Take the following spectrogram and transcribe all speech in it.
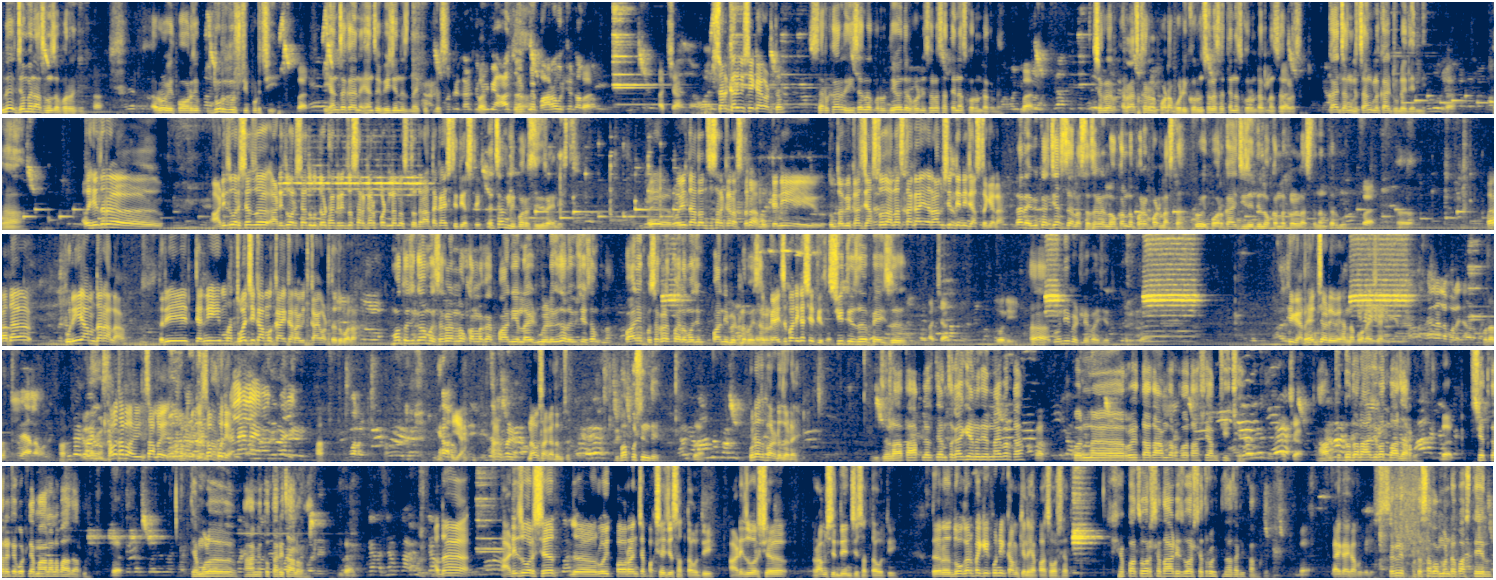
लय जमीन आसमानचा फरक आहे. रोहित पवारची दूरदृष्टी पुढची. बर. ह्यांचं काय नाही ह्यांचं व्हिजनच नाही कुठलंच. पत्रकार मी आज धरत नाही बारा वर्ष अच्छा. सरकारविषयी काय वाटतं? सरकार ही सगळं देवेंद्र फडणवीस सगळं सत्यानाश करून टाकलं बर. सगळं राजकारण फोडाफोडी करून सगळं सत्यानाश करून टाकलं ना सगळंच काय चांगलं चांगलं काय ठेवलंय त्यांनी? हा. आता हे जर अं, अडीच वर्षाचं अडीच वर्षात उद्धव ठाकरेंचं सरकार पडलं नसतं तर आता काय स्थिती असते? तर चांगली परिस्थिती राहिली असती. रोहित दादांचं सरकार असतं ना मग त्यांनी तुमचा विकास जास्त झाला असता काय राम शिंदेनी जास्त केला? नाही नाही विकास जास्त झाला असता सगळ्या लोकांना फरक पडला असता. रोहित पवार काय चीज आहे ते लोकांना कळलं असतं नंतर मग. बर. हा. पण आता कुणीही आमदार आला तरी त्यांनी महत्वाची कामं काय करावीत? काय वाटतं तुम्हाला? महत्वाची काम आहे सगळ्या लोकांना काय पाणी लाइट मिळलं की झालं विषय संपला. पाणी सगळ्यात पहिला म्हणजे पाणी भेटलं पाहिजे सगळं प्यायचं पाणी का शेतीचं? शेतीचं प्यायचं. अच्छा. दोन्ही. हा दोन्ही भेटले पाहिजेत ठीक आहे आता ह्यांच्याकडे ह्यांना बोलायचं आहे. कोणाला? हा. थांबा थांबा हे चालू आहे. थांबा, संपू द्या. हा या. हा. नाव सांगा तुमचं. बाप्पू शिंदे. बर. कुणाचं पारड जड आहे? जड आता आपल्याला त्यांचं काय घेणं देणं नाही बरं का. पण रोहित दादा आमदार होत अशी आमची इच्छा आहे. अच्छा. आमच्या दुधाला अजिबात बाजार नाही. बर. शेतकऱ्याच्या कुठल्या मालाला बाजार नाही. बर. त्यामुळं आम्ही तुतारी चालवणार. बर. आता अडीच वर्ष अं, रोहित पवारांच्या पक्षाची सत्ता होती. अडीच वर्ष राम शिंदेची सत्ता होती. तर दोघांपैकी कोणी काम केलं ह्या पाच वर्षात? ह्या पाच वर्षात अडीच वर्षात रोहित दादांनी काम केलं. काय काय काम केले? सगळे कुठं सभा मंडप असतील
